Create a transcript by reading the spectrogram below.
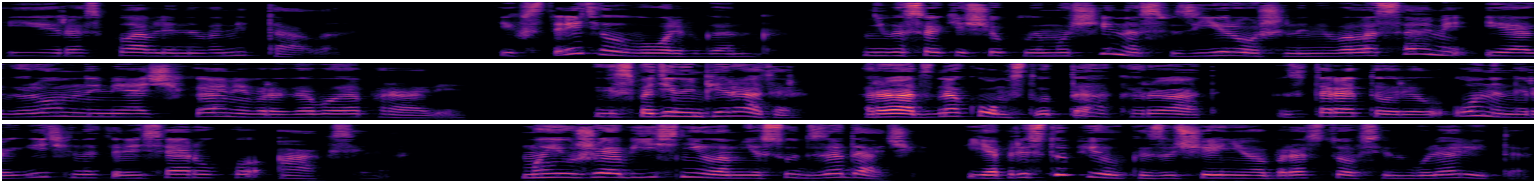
и расплавленного металла. Их встретил Вольфганг, Невысокий щуплый мужчина с взъерошенными волосами и огромными очками в роговой оправе. «Господин император, рад знакомству, так рад!» — затараторил он, энергично тряся руку Акселя. «Мэй уже объяснила мне суть задачи. Я приступил к изучению образцов сингулярита.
